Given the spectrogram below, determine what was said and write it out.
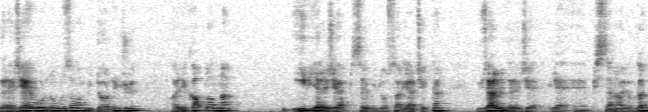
dereceye vurduğumuz zaman bir dördüncülük Halil Kaplan'la iyi bir derece yaptı sevgili dostlar. Gerçekten güzel bir dereceyle e, pistten ayrıldı.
